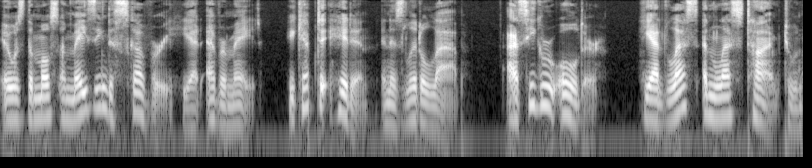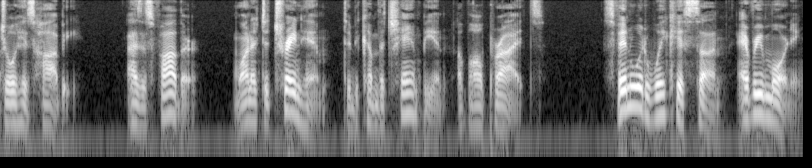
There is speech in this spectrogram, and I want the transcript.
It was the most amazing discovery he had ever made. He kept it hidden in his little lab. As he grew older, he had less and less time to enjoy his hobby, as his father wanted to train him to become the champion of all prides. Sven would wake his son every morning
